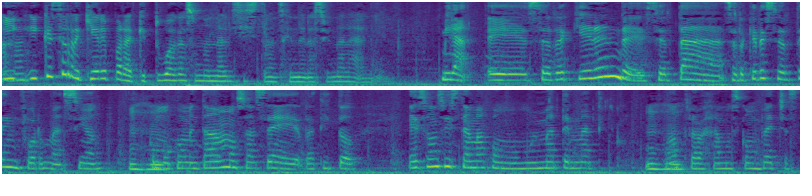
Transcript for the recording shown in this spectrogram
¿y, y qué se requiere para que tú hagas un análisis transgeneracional a alguien? Mira, eh, se requieren de cierta, se requiere cierta información, como comentábamos hace ratito, es un sistema como muy matemático, ¿no? Trabajamos con fechas.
